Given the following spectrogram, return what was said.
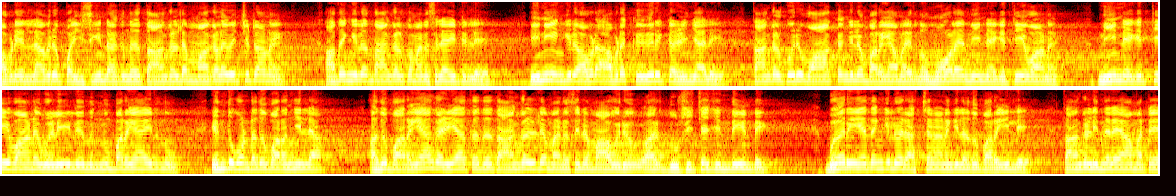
അവിടെ എല്ലാവരും പൈസ ഉണ്ടാക്കുന്നത് താങ്കളുടെ മകളെ വെച്ചിട്ടാണ്. അതെങ്കിലും താങ്കൾക്ക് മനസ്സിലായിട്ടില്ലേ? ഇനിയെങ്കിലും അവിടെ അവിടെ കയറി കഴിഞ്ഞാൽ താങ്കൾക്കൊരു വാക്കെങ്കിലും പറയാമായിരുന്നു. മോളെ നീ നെഗറ്റീവാണ് നീ നെഗറ്റീവാണ് വെളിയിൽ നിങ്ങും പറയായിരുന്നു. എന്തുകൊണ്ടത് പറഞ്ഞില്ല? അത് പറയാൻ കഴിയാത്തത് താങ്കളുടെ മനസ്സിലും ആ ഒരു ആ ദുഷിച്ച ചിന്തയുണ്ട്. വേറെ ഏതെങ്കിലും ഒരു അച്ഛനാണെങ്കിൽ അത് പറയില്ലേ? താങ്കൾ ഇന്നലെ ആ മറ്റേ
